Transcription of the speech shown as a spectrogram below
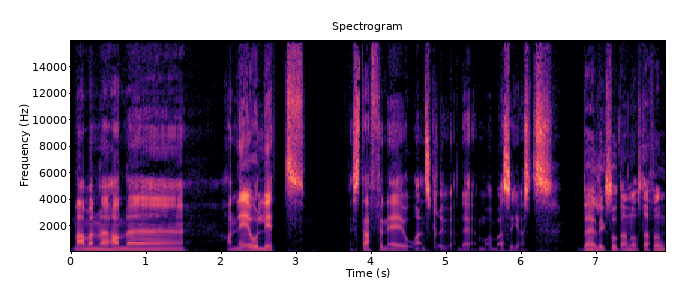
Nei, men eh, han eh, Han er jo litt Steffen er jo en skrue, det må jeg bare sies. Det er liksom ennå, Steffen.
